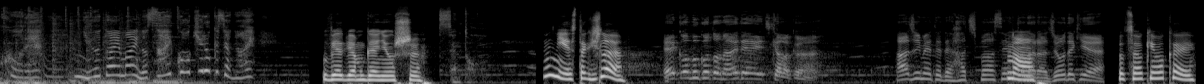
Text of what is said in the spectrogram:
これ入隊前の最高記録じゃない Uwielbiam geniuszy. 戦闘 Nie jest tak źle. へこむことないで市川君初めてで8%のなら上出来や To całkiem okej.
